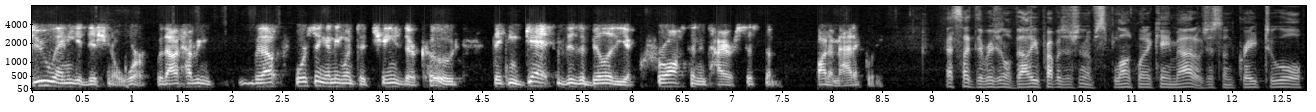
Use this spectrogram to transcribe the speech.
do any additional work, without having, without forcing anyone to change their code they can get visibility across an entire system automatically. That's like the original value proposition of Splunk when it came out. It was just a great tool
